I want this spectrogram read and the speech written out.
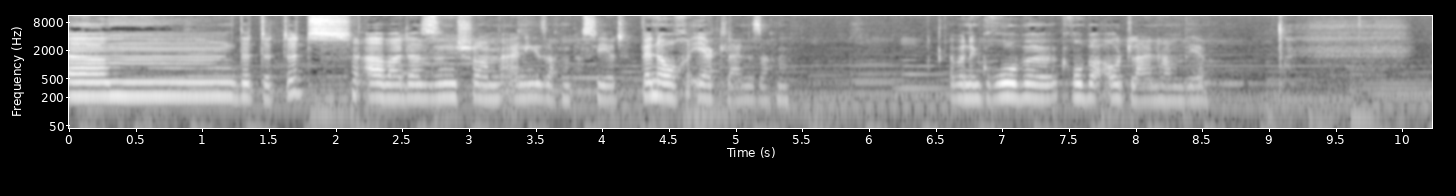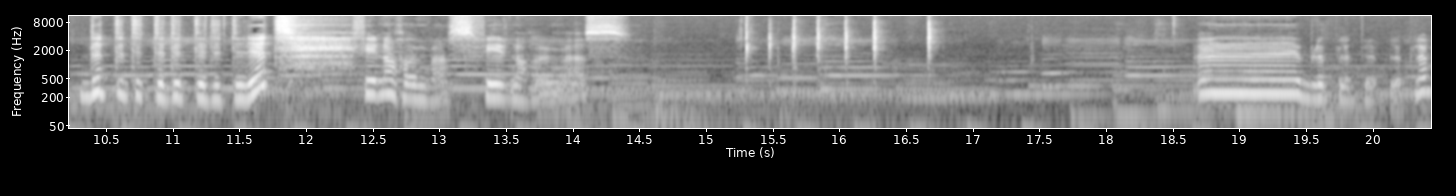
Ähm, dit, dit, dit. Aber da sind schon einige Sachen passiert. Wenn auch eher kleine Sachen. Aber eine grobe, grobe Outline haben wir. Fehlt noch irgendwas. Fehlt noch irgendwas. Äh, blub, blub, blub, blub, blub.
